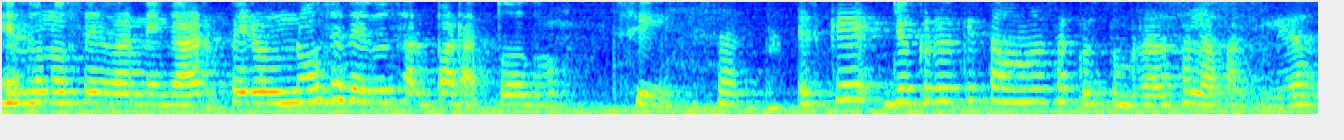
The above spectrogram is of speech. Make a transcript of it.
eso no se va a negar, pero no se debe usar para todo. Sí. Exacto. Es que yo creo que estamos acostumbrados a la facilidad.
